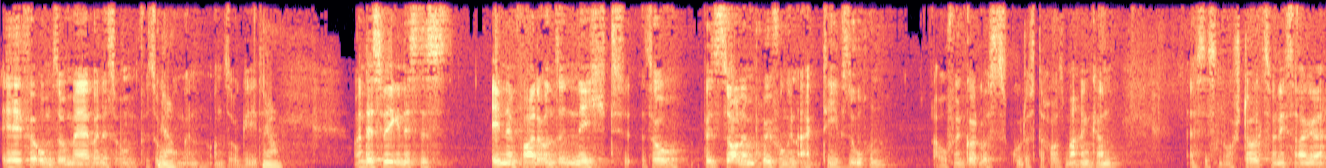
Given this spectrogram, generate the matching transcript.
Hilfe umso mehr, wenn es um Versuchungen und so geht. Und deswegen ist es in dem Vater unser nicht so, wir sollen Prüfungen aktiv suchen, auch wenn Gott was Gutes daraus machen kann. Es ist nur Stolz, wenn ich sage, ja,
